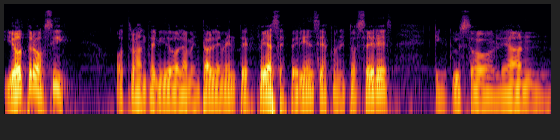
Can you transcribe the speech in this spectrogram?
Y otros sí, otros han tenido lamentablemente feas experiencias con estos seres incluso le han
